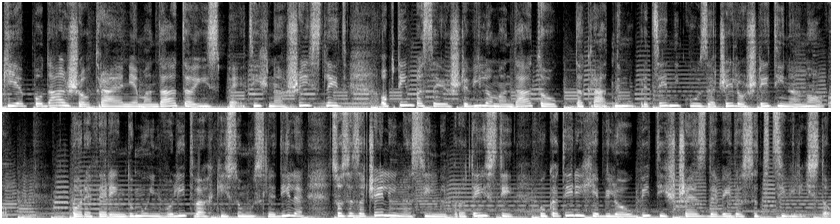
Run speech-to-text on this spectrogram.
ki je podaljšal trajanje mandata iz petih na šest let, ob tem pa se je število mandatov takratnemu predsedniku začelo šteti na novo. Po referendumu in volitvah, ki so mu sledile, so se začeli nasilni protesti, v katerih je bilo ubitih čez 90 civilistov.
